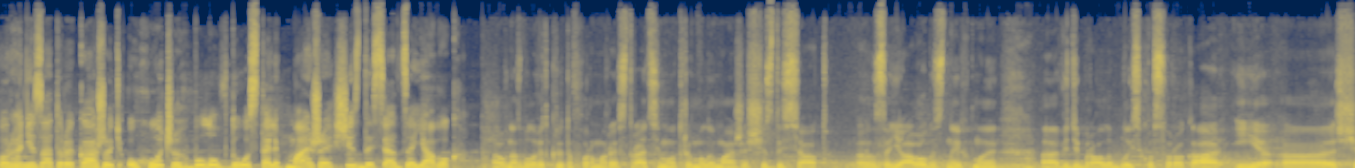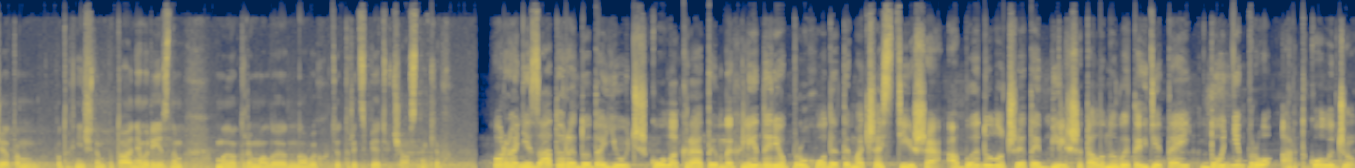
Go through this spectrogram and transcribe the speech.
організатори кажуть, охочих було вдосталь майже 60 заявок. У нас була відкрита форма реєстрації. Ми отримали майже 60 е, заявок. З них ми е, відібрали близько 40 і е, ще там по технічним питанням різним ми отримали на виході 35 учасників. Організатори додають, школа креативних лідерів проходитиме частіше, аби долучити більше талановитих дітей до Дніпро Арт Коледжу.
